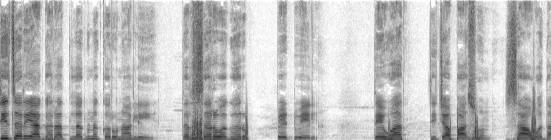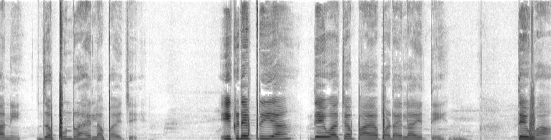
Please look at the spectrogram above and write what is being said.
ती जर या घरात लग्न करून आली तर सर्व घर पेटवेल. तेव्हा तिच्यापासून सावधानी जपून राहायला पाहिजे. इकडे प्रिया देवाच्या पाया पडायला येते. तेव्हा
